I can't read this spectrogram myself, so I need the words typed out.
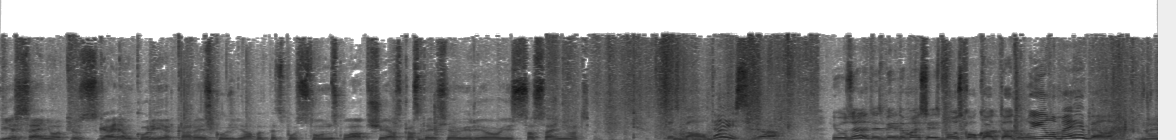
iesaiņot. Jūs gaidām kurjeru, kā reiz, kur jābūt pēc pusstundas klāt. Šajās kastēs jau ir jau viss sasaiņots. Tas baltais. Jā, Jūs zināt, es biju domājis, būs kaut kāda tāda liela mēbele. nē,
